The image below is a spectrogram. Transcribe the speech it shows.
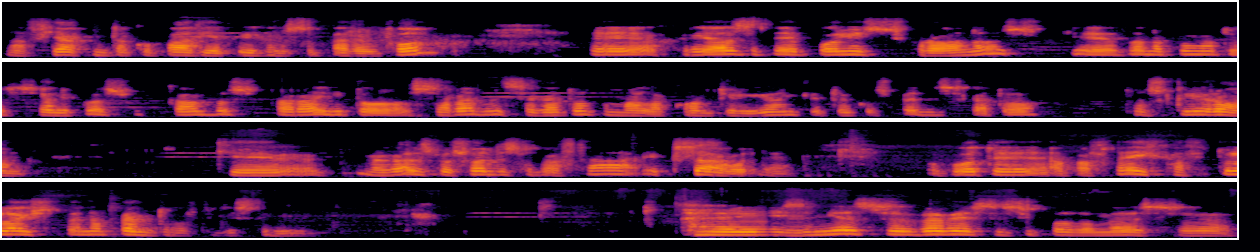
να φτιάχνουν τα κοπάδια που είχαν στο παρελθόν, ε, χρειάζεται πολύ χρόνος και εδώ να πούμε ότι ο Θεσσαλικός κάμπος παράγει το 40% των μαλακών τυριών και το 25% των σκληρών. Και μεγάλες ποσότητες από αυτά εξάγονται. Οπότε από αυτά έχει χαθεί τουλάχιστον ένα πέμπτο αυτή τη στιγμή. Ε, οι ζημιές βέβαια στις υποδομές, ε,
